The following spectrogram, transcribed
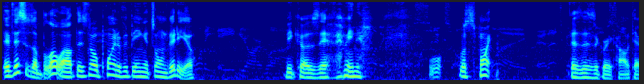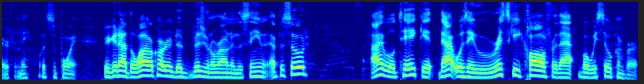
if this is a blowout, there's no point of it being its own video. Because if, I mean, what's the point? This, this is a great commentary for me. What's the point? Going to have the wild card and divisional round in the same episode? I will take it. That was a risky call for that, but we still convert.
